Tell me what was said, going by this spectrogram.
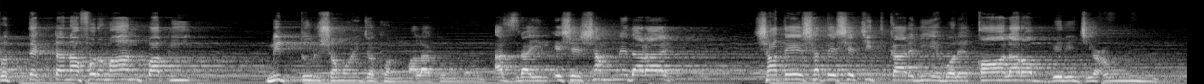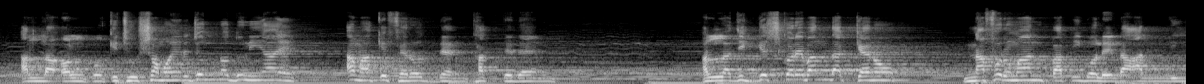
প্রত্যেকটা নাফরমান পাপী মৃত্যুর সময় যখন মালাকুল মউত আজরাইল এসে সামনে দাঁড়ায় সাথে সাথে সে চিৎকার দিয়ে বলে ক্বালা রাব্বিরজিউন আল্লাহ অল্প কিছু সময়ের জন্য দুনিয়ায় আমাকে ফেরত দেন, থাকতে দেন। আল্লাহ জিজ্ঞেস করে, বান্দা, কেন নাফরমান পাপি বলে লাল্লি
